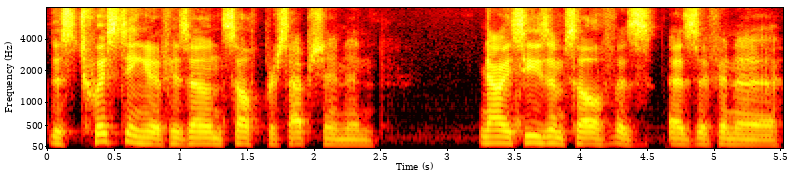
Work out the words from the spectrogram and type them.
this twisting of his own self perception, and now he sees himself as as if in a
